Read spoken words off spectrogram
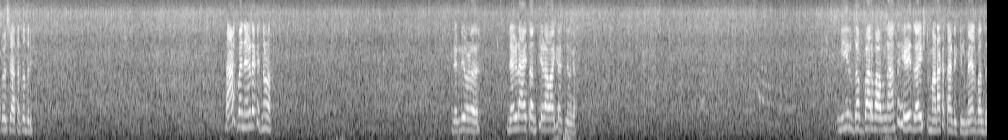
ತೋರಿಸಿ ಹಾಕತ್ತದ್ರಿ. ಸಾಕು ಬಾ ನೆಗಡಾಕೈತಿ ನೋಡು. ನೆಗಡಿ ಒಳ ನೆಗಡಿ ಆಯ್ತು ಅಂತ ಹೇಳಿ ಅವಾಗ ಹೇಳ್ತೀನಿ ನನಗೆ. ನೀರು ದಬ್ಬಾರ ಅವನ ಅಂತ ಹೇಳಿದ್ರ ಇಷ್ಟು ಮಾಡಾಕತ್ತಾಡ್ರಿ ಇಲ್ಲಿ ಮೇಲೆ ಬಂದು.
